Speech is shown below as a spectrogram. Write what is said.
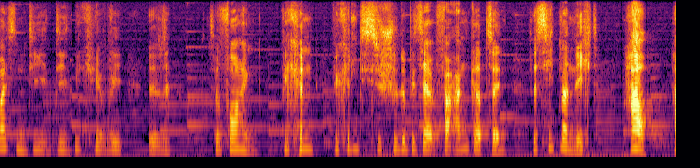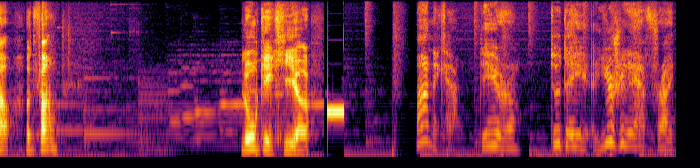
Meisten die, die, die, wie, äh, so vorhin. Wie können, wie können diese Stühle bisher verankert sein? Das sieht man nicht. Hau, hau. Und warum? Logik hier. Monica, dear, do they usually have fried,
